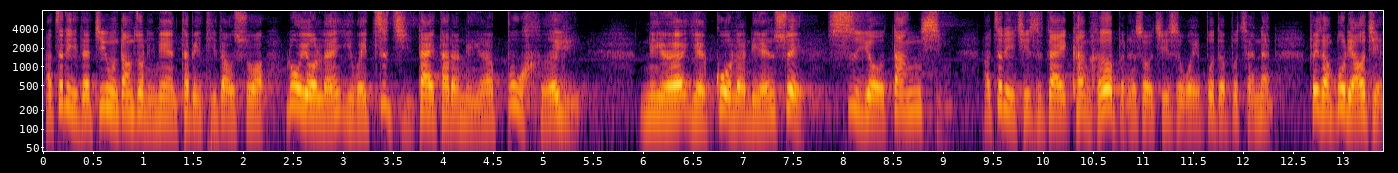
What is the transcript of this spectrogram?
那这里的经文当中里面特别提到说，若有人以为自己带他的女儿不合宜，女儿也过了年岁，事又当行。啊，这里其实在看和合本的时候，其实我也不得不承认，非常不了解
